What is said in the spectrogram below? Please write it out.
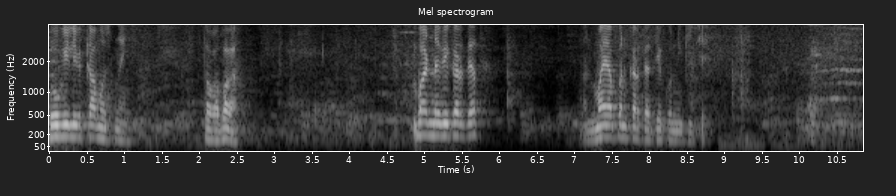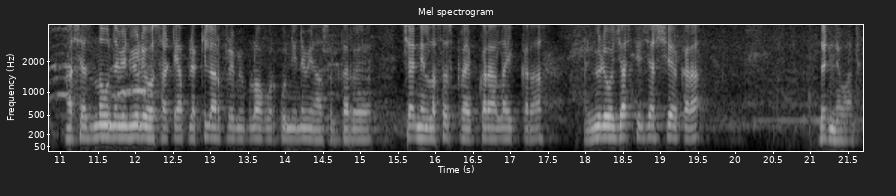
दोघीली बी कामच नाही. तो का? बघा. भांडणं बी करतात आणि माया पण करतात एकोणिकीचे. अशाच नवनवीन व्हिडिओसाठी आपल्या खिलार प्रेमी ब्लॉगवर कोणी नवीन असेल तर चॅनेलला सबस्क्राईब करा लाईक करा आणि व्हिडिओ जास्तीत जास्त शेअर करा. धन्यवाद.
